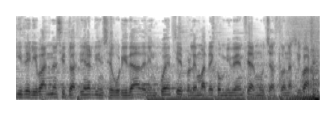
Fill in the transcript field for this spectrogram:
y derivando en situaciones de inseguridad, delincuencia y problemas de convivencia en muchas zonas y barrios.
